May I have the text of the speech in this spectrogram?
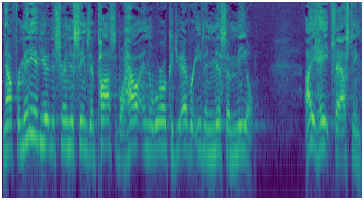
Now, for many of you in this room, this seems impossible. How in the world could you ever even miss a meal? I hate fasting.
